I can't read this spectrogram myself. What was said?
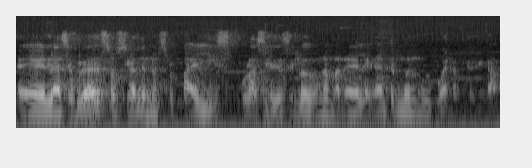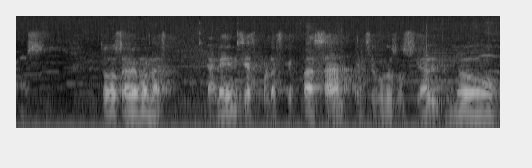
eh, la seguridad social de nuestro país, por así decirlo de una manera elegante, no es muy bueno que digamos. Todos sabemos las carencias por las que pasa el seguro social y, no,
